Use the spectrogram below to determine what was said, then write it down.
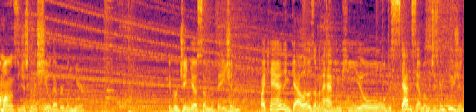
I'm honestly just gonna shield everyone here. Give Virginia some evasion if I can, and Gallows, I'm gonna have you heal the status ailment, which is confusion.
